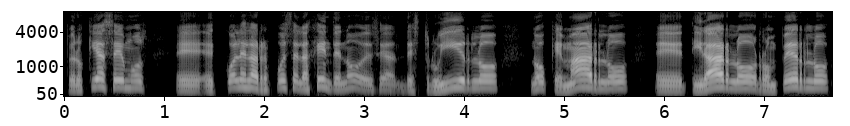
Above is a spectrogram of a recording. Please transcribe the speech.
Pero ¿qué hacemos? Eh, ¿Cuál es la respuesta de la gente, no? O sea, destruirlo, ¿no? Quemarlo, eh, tirarlo, romperlo,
